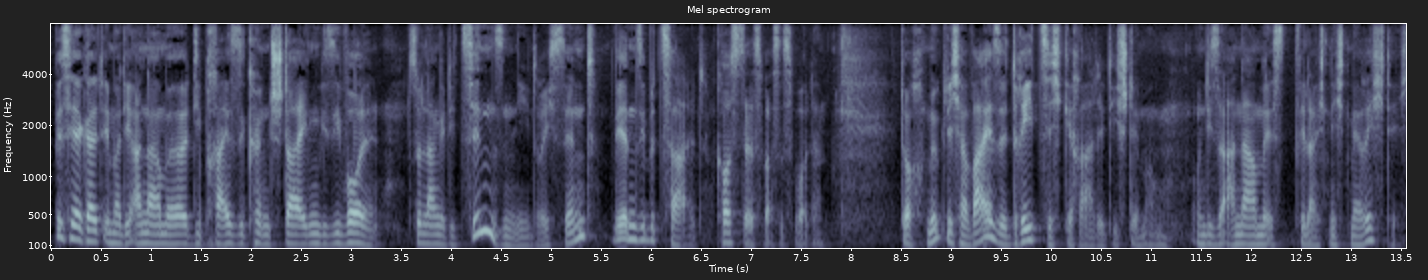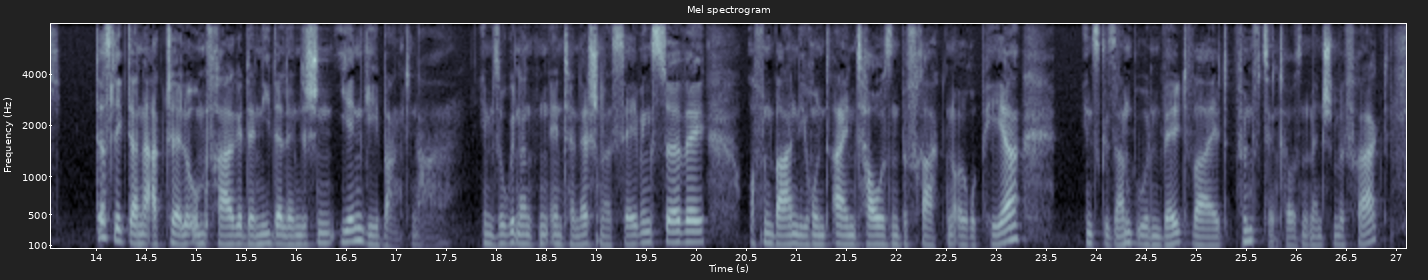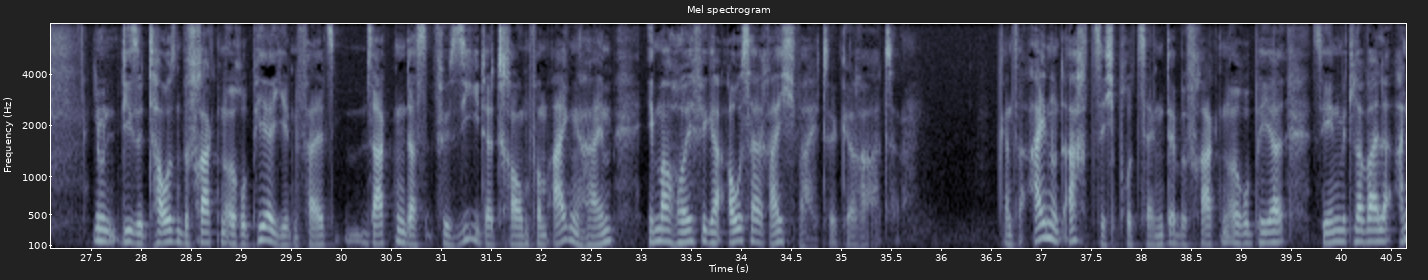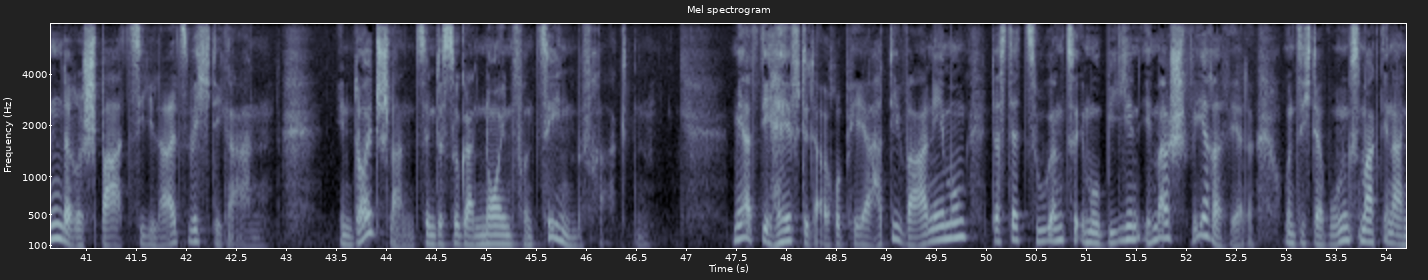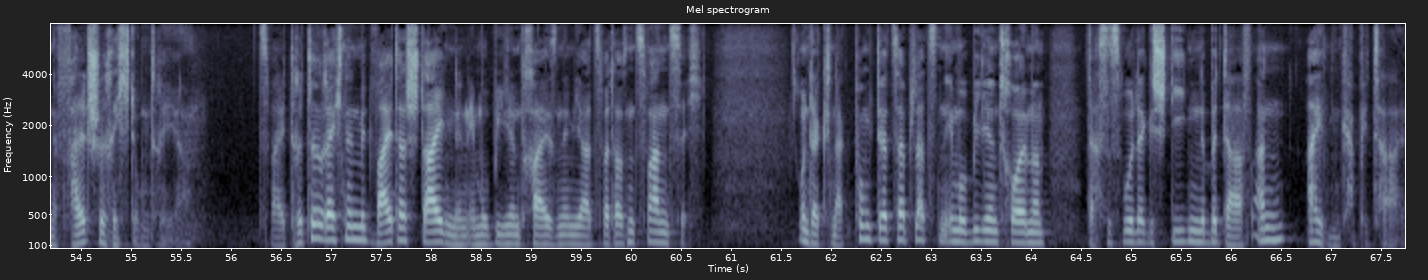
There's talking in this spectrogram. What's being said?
Bisher galt immer die Annahme, die Preise können steigen, wie sie wollen. Solange die Zinsen niedrig sind, werden sie bezahlt, koste es, was es wolle. Doch möglicherweise dreht sich gerade die Stimmung und diese Annahme ist vielleicht nicht mehr richtig. Das liegt eine aktuelle Umfrage der niederländischen ING Bank nahe. Im sogenannten International Savings Survey offenbaren die rund 1000 befragten Europäer, insgesamt wurden weltweit 15.000 Menschen befragt, nun, diese 1000 befragten Europäer jedenfalls sagten, dass für sie der Traum vom Eigenheim immer häufiger außer Reichweite gerate. Ganze 81 Prozent der befragten Europäer sehen mittlerweile andere Sparziele als wichtiger an. In Deutschland sind es sogar neun von zehn Befragten. Mehr als die Hälfte der Europäer hat die Wahrnehmung, dass der Zugang zu Immobilien immer schwerer werde und sich der Wohnungsmarkt in eine falsche Richtung drehe. Zwei Drittel rechnen mit weiter steigenden Immobilienpreisen im Jahr 2020. Und der Knackpunkt der zerplatzten Immobilienträume, das ist wohl der gestiegene Bedarf an Eigenkapital.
